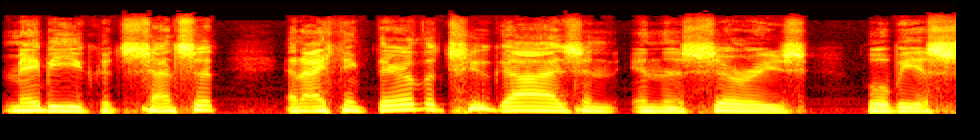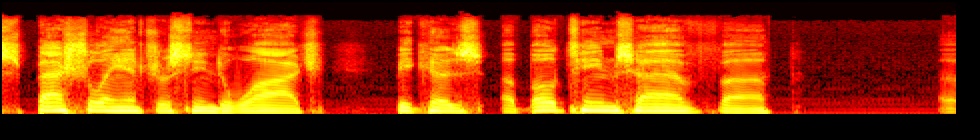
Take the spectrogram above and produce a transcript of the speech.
maybe you could sense it. And I think they're the two guys in, in this series who will be especially interesting to watch because uh, both teams have uh, uh,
